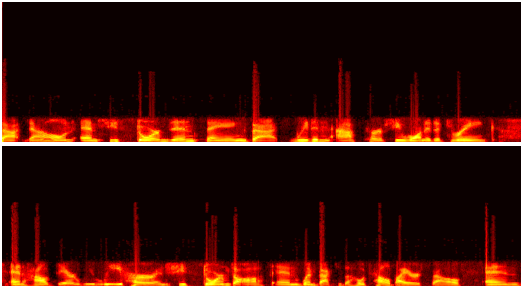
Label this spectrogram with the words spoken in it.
sat down and she stormed in saying that we didn't ask her if she wanted a drink and how dare we leave her and she stormed off and went back to the hotel by herself and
